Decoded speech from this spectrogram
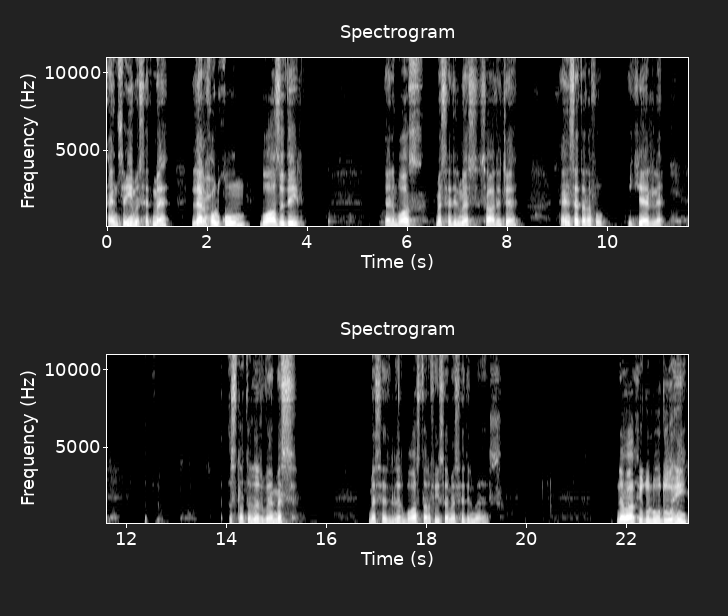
enseyi meshetme lel hulkum boğazı değil. Yani boğaz meshedilmez. Sadece ense tarafı iki elle ıslatılır ve mes meshedilir. Boğaz tarafı ise meshedilmez. Nevâkidul vudu'i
